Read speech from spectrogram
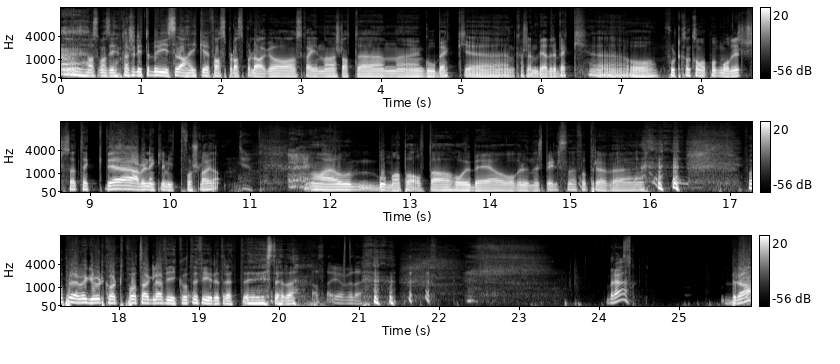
hva skal man si, kanskje litt å bevise, da. Ikke fast plass på laget og skal inn og erstatte en eh, god back, eh, kanskje en bedre back, eh, og fort kan komme opp mot Modric. Så jeg tenker, det er vel egentlig mitt forslag, da. Nå har jeg jo bomma på alt av HUB og over-underspill, så jeg får prøve Får prøve gult kort på Tagliafico til 4.30 i stedet. Ja, da gjør vi det. Bra. Bra.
